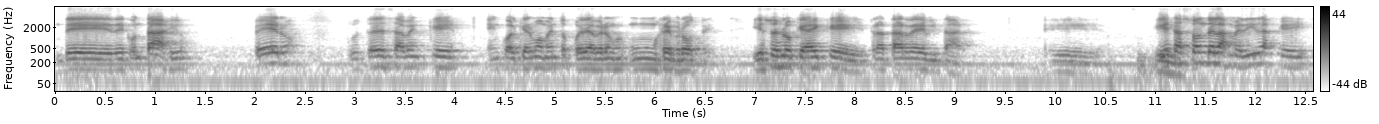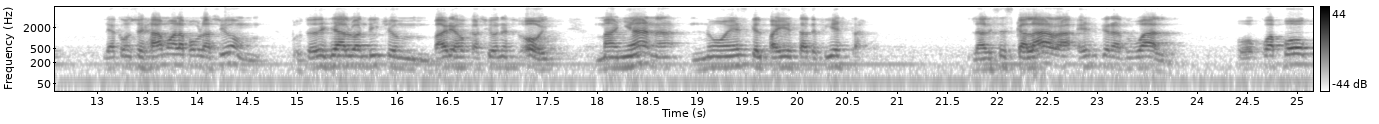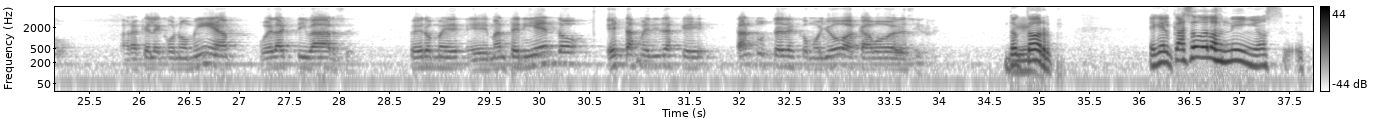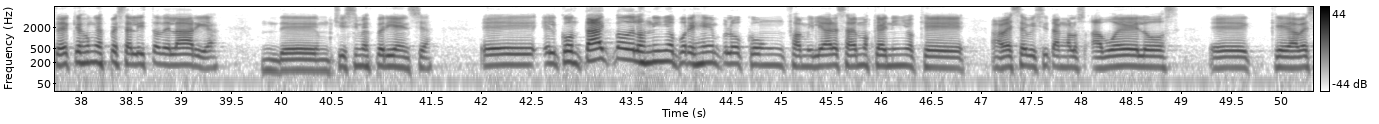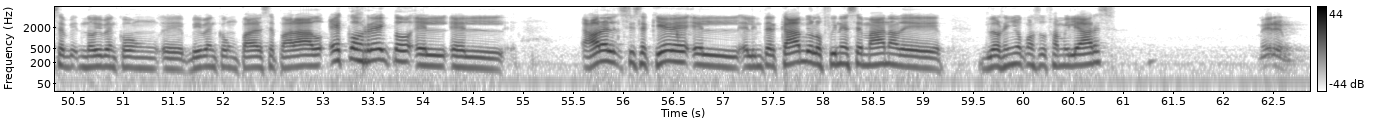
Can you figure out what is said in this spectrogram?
de contagio pero ustedes saben que en cualquier momento puede haber un, rebrote y eso es lo que hay que tratar de evitar. Eh, y estas son de las medidas que le aconsejamos a la población. Ustedes ya lo han dicho en varias ocasiones hoy. Mañana no es que el país está de fiesta. La desescalada es gradual, poco a poco, para que la economía pueda activarse, pero eh, manteniendo estas medidas que tanto ustedes como yo acabo de decirle. Doctor, en el caso de los niños, usted que es un especialista del área, de muchísima experiencia, eh, el contacto de los niños, por ejemplo, con familiares, sabemos que hay niños que a veces visitan a los abuelos, eh, que a veces no viven con, eh, viven con padres separados. ¿Es correcto el, ahora, si se quiere, el, el, intercambio los fines de semana de los niños con sus familiares? Miren,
